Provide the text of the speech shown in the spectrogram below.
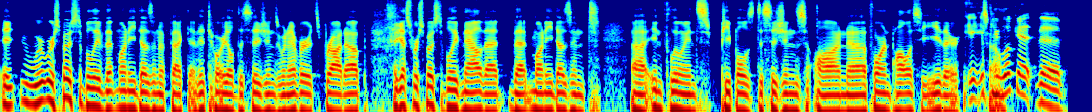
it, we're, we're supposed to believe that money doesn't affect editorial decisions whenever it's brought up. I guess we're supposed to believe now that that money doesn't uh, influence people's decisions on uh, foreign policy either. If So- you look at the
